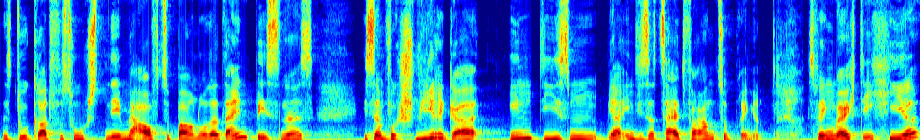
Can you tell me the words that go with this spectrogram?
das du gerade versuchst nebenher aufzubauen oder dein Business ist einfach schwieriger in, diesem, ja, in dieser Zeit voranzubringen. Deswegen möchte ich hier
